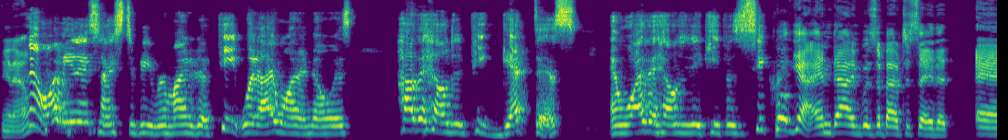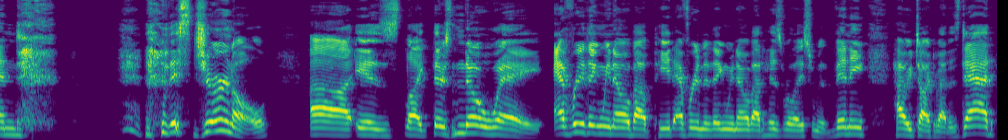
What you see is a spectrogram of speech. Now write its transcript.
You know? No, I mean it's nice to be reminded of Pete. What I want to know is how the hell did Pete get this, and why the hell did he keep it a secret? Well, yeah, and I was about to say that, and this journal uh is like there's no way everything we know about Pete, everything we know about his relation with Vinny, how he talked about his dad,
